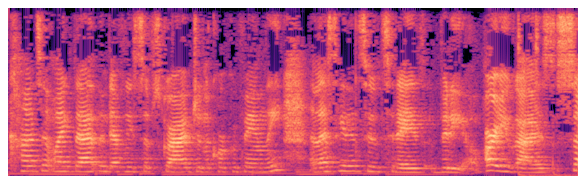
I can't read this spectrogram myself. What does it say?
content like that, then definitely subscribe, join the Court family, and let's get into today's video. All right, you guys. So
